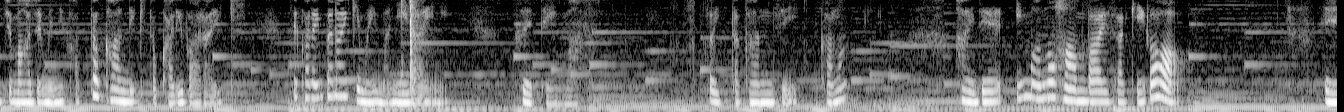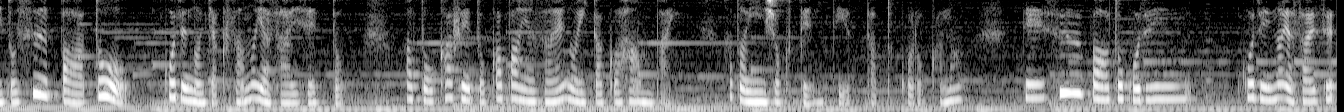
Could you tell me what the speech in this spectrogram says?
一番初めに買った管理機と仮払い機。で仮払い機も今2台に増えています。といった感じかな。はい。で今の販売先が、えーとスーパーと個人のお客さんの野菜セット。あとカフェとかパン屋さんへの委託販売。あと飲食店って言ったところかな。でスーパーと個人個人の野菜セッ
